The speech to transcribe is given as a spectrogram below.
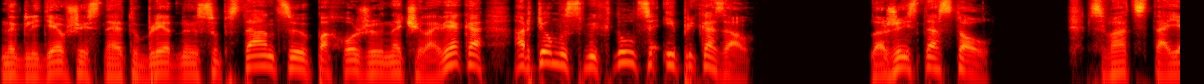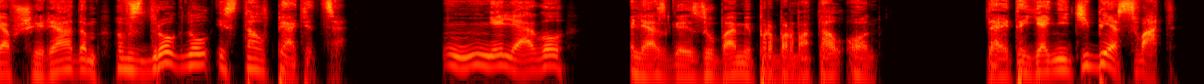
Наглядевшись на эту бледную субстанцию, похожую на человека, Артем усмехнулся и приказал. «Ложись на стол». Сват, стоявший рядом, вздрогнул и стал пятиться. «Не лягу», — лязгая зубами, пробормотал он. «Да это я не тебе, сват!»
